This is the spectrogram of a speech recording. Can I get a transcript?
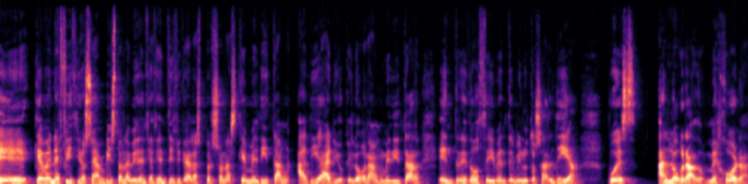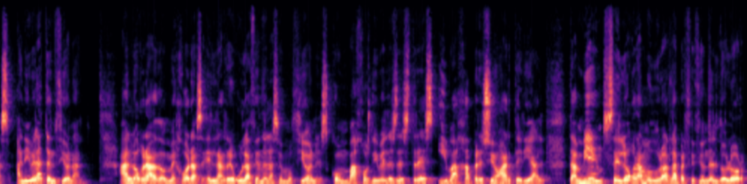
eh, ¿Qué beneficios se han visto en la evidencia científica de las personas que meditan a diario, que logran meditar entre 12 y 20 minutos al día? Pues han logrado mejoras a nivel atencional, han logrado mejoras en la regulación de las emociones, con bajos niveles de estrés y baja presión arterial. También se logra modular la percepción del dolor.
